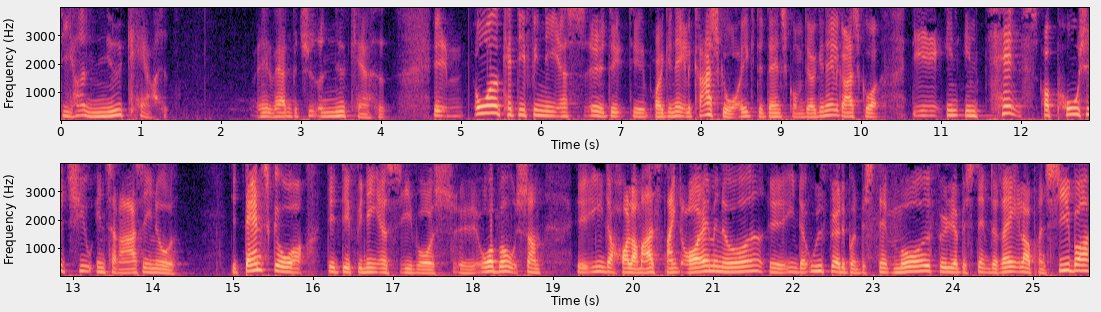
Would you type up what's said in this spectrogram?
de har nidkærhed. Hele verden betyder nidkærhed. Øh, ordet kan defineres, øh, det, det originale græske ord, ikke det danske ord, men det originale græske ord, det er en intens og positiv interesse i noget. Det danske ord, det defineres i vores øh, ordbog som øh, en, der holder meget strengt øje med noget, øh, en, der udfører det på en bestemt måde, følger bestemte regler og principper,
